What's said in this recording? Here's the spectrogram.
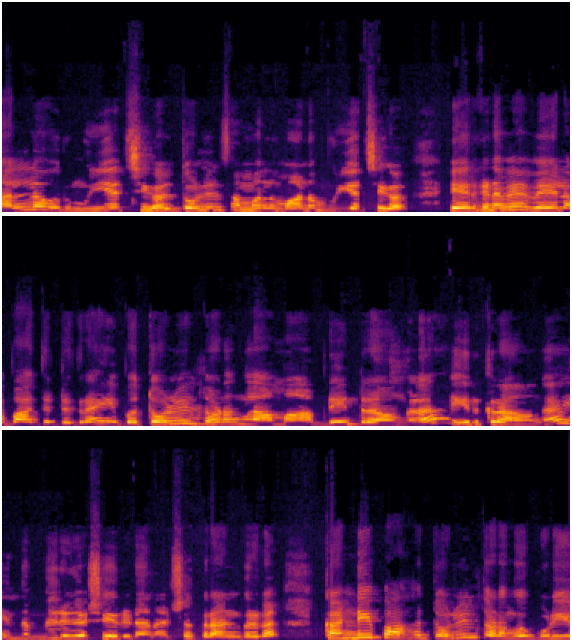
நல்ல நல்ல ஒரு முயற்சிகள் தொழில் சம்பந்தமான முயற்சிகள். ஏற்கனவே வேலை பார்த்துட்டு இருக்கிறேன் இப்போ தொழில் தொடங்கலாமா அப்படின்றவங்கள இருக்கிறவங்க இந்த மிருக சீரிட நட்சத்திர அன்பர்கள் கண்டிப்பாக தொழில் தொடங்கக்கூடிய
